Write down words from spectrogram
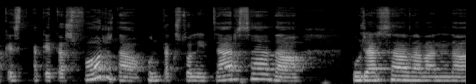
aquest, aquest esforç de contextualitzar-se, de posar-se davant de,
